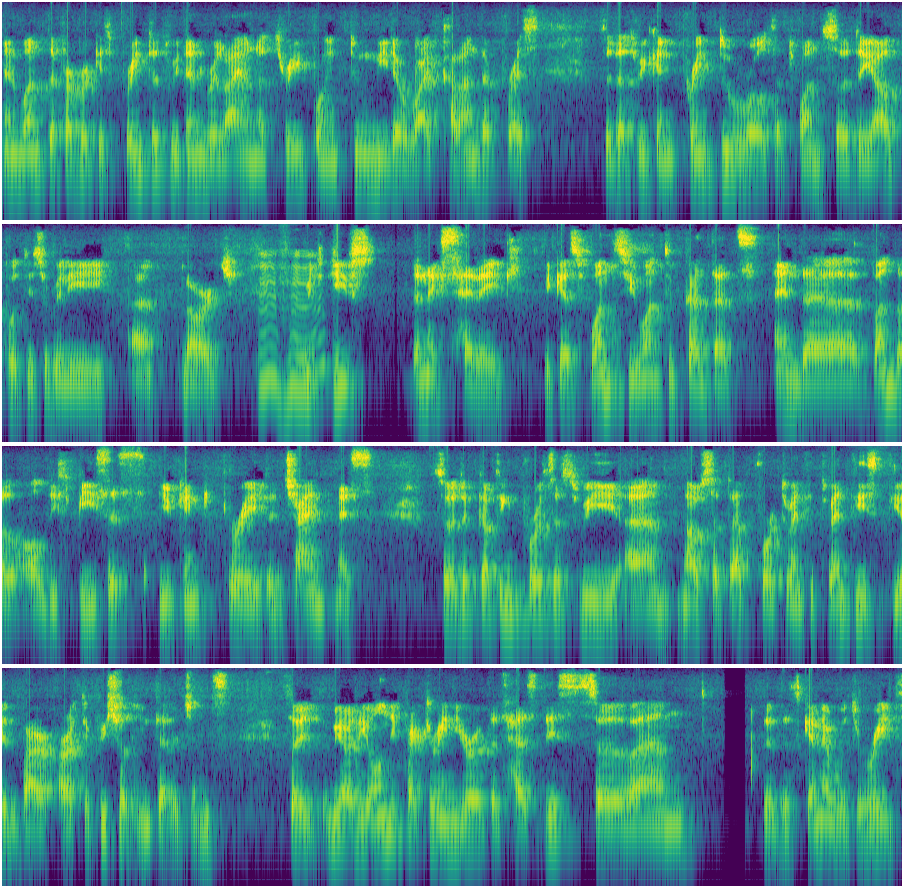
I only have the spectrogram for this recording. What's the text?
And once the fabric is printed, we then rely on a 3.2 meter wide calender press so that we can print two rolls at once. So the output is really uh, large, mm-hmm. which gives the next headache because once you want to cut that and uh, bundle all these pieces, you can create a giant mess. So the cutting process we um, now set up for 2020 is steered by artificial intelligence. So it, we are the only factory in Europe that has this. So um, the, the, scanner would read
